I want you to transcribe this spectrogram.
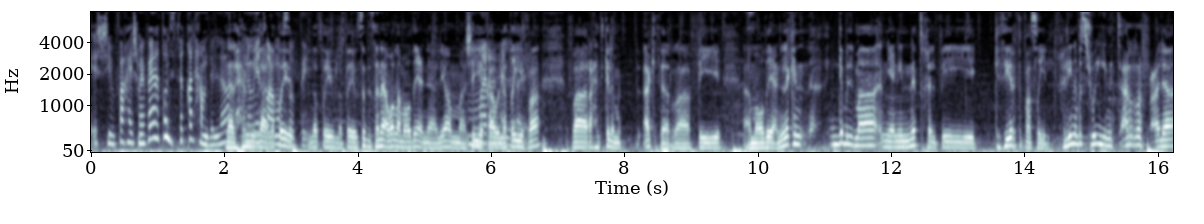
إيش ينفع إيش ما ينفع؟ يعطوني الثقة الحمد لله. لا الحمد لله. يطلعوا لطيف مبسوطين. لطيف لطيف. أستاذ سناء والله مواضيعنا اليوم شيقة ولطيفة. فراح نتكلم أكثر في مواضيعنا. لكن قبل ما يعني ندخل في كثير تفاصيل. خلينا بس شوي نتعرف على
